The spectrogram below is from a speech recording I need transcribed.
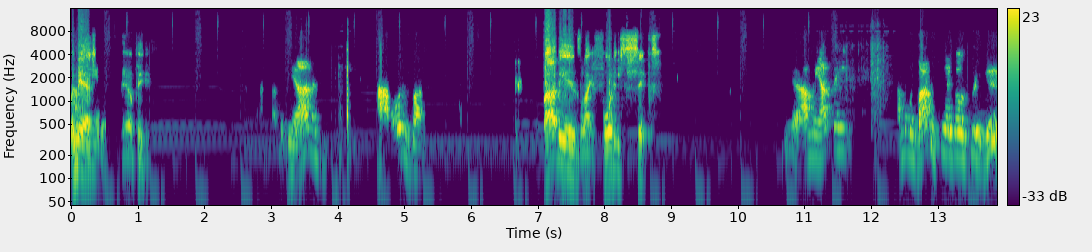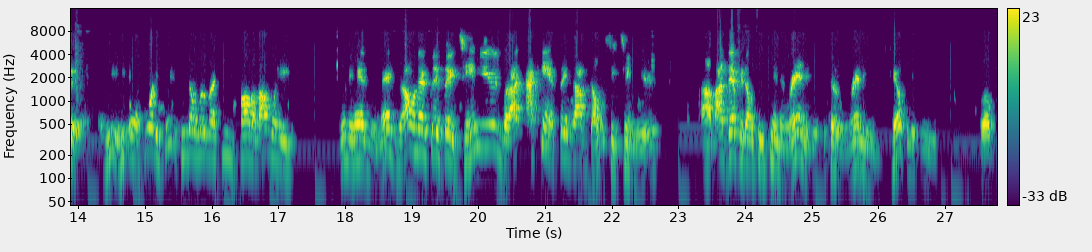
Let me ask you, LP. To be honest, how old is Bobby? Bobby is like 46. Yeah, I mean, I think, I mean, Bobby still goes pretty good. He, he at 46, he don't look like he's falling my way when he has his matches. I don't necessarily say 10 years, but I, I can't say that I don't see 10 years. Um, I definitely don't see 10 in Randy just because Randy's health issues. Well,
